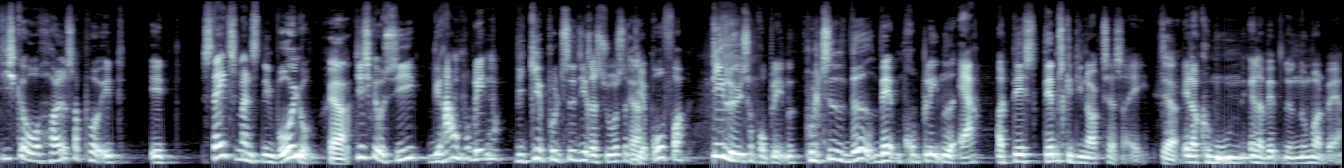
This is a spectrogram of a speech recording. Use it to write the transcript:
de skal jo holde sig på et, et statsmandsniveau jo. Ja. De skal jo sige, vi har nogle problemer, vi giver politiet de ressourcer, Ja. de har brug for, de løser problemet. Politiet ved, hvem problemet er, og det, dem skal de nok tage sig af. Ja. Eller kommunen, eller hvem det nu måtte være.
